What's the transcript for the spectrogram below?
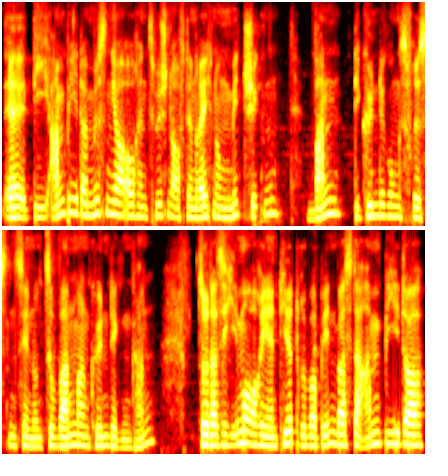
äh, die Anbieter müssen ja auch inzwischen auf den Rechnungen mitschicken, wann die Kündigungsfristen sind und zu wann man kündigen kann, so dass ich immer orientiert drüber bin, was der Anbieter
